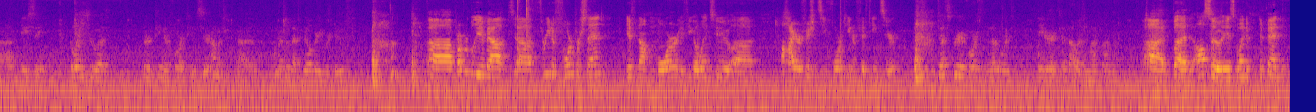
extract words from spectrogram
uh, AC, going to a thirteen or fourteen SEER, how much, uh, how much would that bill be reduced? Uh, probably about uh, three to four percent, if not more, if you go into uh, a higher efficiency 14 or 15 SEER. Just three or four, in other words, eight or ten dollars a month on Uh, but also is going to depend.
